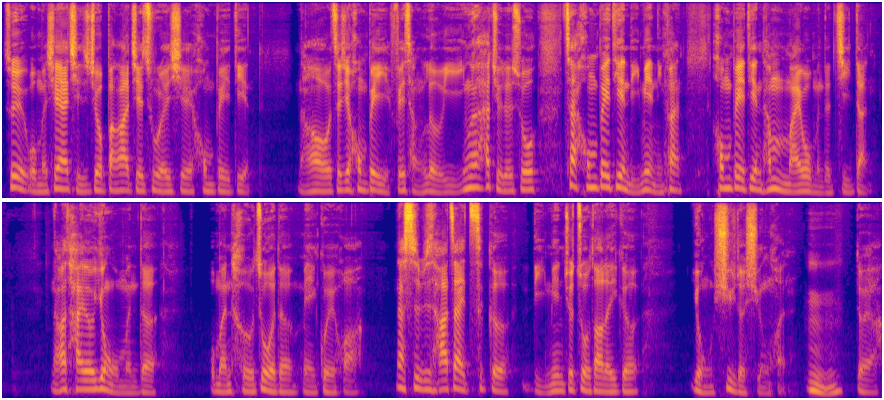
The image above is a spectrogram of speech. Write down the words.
所以我们现在其实就帮他接触了一些烘焙店，然后这些烘焙也非常乐意，因为他觉得说，在烘焙店里面，你看烘焙店他们买我们的鸡蛋，然后他又用我们的我们合作的玫瑰花，那是不是他在这个里面就做到了一个永续的循环。嗯，对啊，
